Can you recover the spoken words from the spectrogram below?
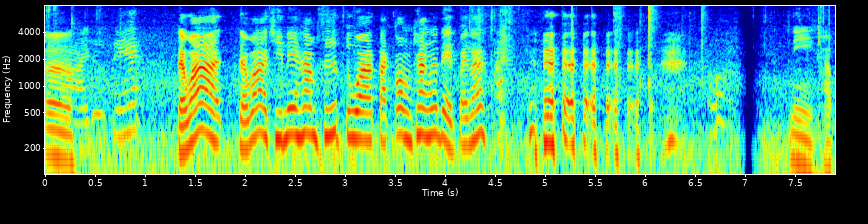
เออไหนดูสิ แต่ว่าแต่ว่าชิเน่ห้ามซื้อตัวตากล้องช่างนเดชน์ไปนะ นี่ครับ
